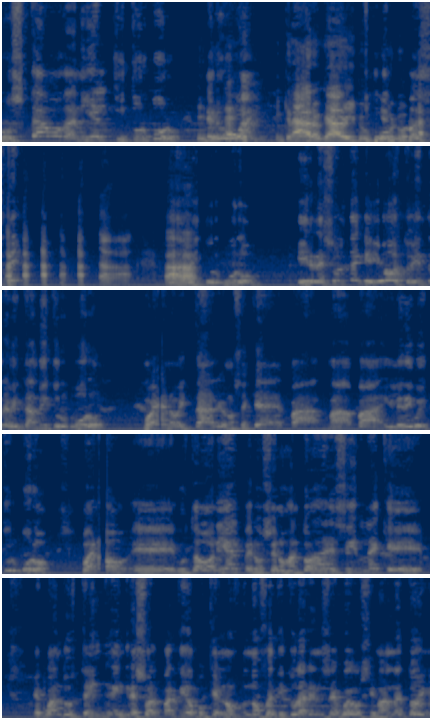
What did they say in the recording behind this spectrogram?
Gustavo Daniel Iturburo, Y el uruguayo. claro, claro, y entonces. a Iturburo, y resulta que yo estoy entrevistando a Iturburo. Bueno, Italia, no sé qué, pa, pa, pa, y le digo a Iturburo, bueno, eh, Gustavo Daniel, pero se nos antoja decirle que, que cuando usted in- ingresó al partido, porque él no, no fue titular en ese juego, si mal no estoy,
